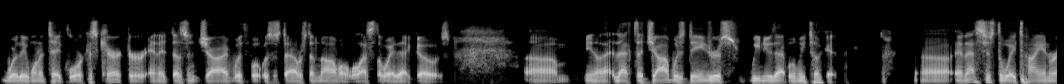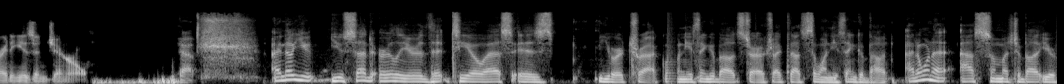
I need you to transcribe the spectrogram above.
where they want to take Lorca's character, and it doesn't jive with what was established in the novel. Well, that's the way that goes. Um, you know, that, that the job was dangerous. We knew that when we took it, uh, and that's just the way tie-in writing is in general. Yeah. I know you you said earlier that TOS is your track. When you think about Star Trek, that's the one you think about. I don't want to ask so much about your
